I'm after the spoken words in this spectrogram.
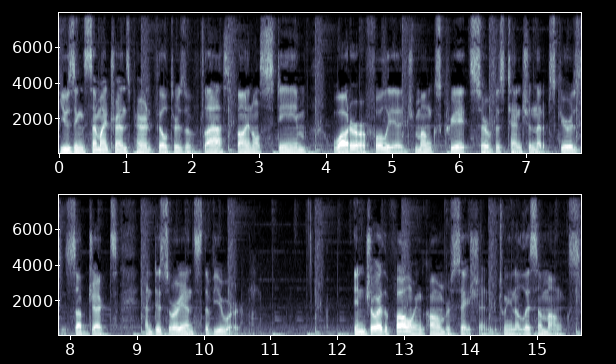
Using semi transparent filters of glass, vinyl, steam, water, or foliage, monks create surface tension that obscures subjects and disorients the viewer. Enjoy the following conversation between Alyssa Monks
